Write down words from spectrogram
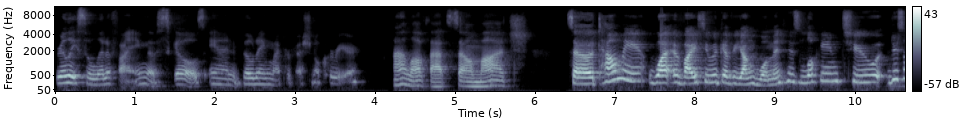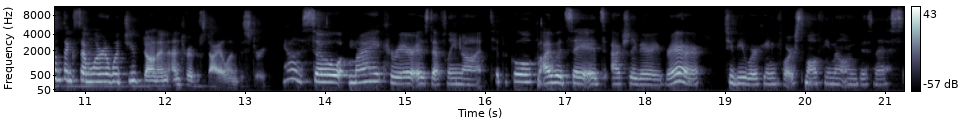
really solidifying those skills and building my professional career. I love that so much. So tell me what advice you would give a young woman who's looking to do something similar to what you've done and enter the style industry. Yeah, so my career is definitely not typical. I would say it's actually very rare to be working for a small female owned business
